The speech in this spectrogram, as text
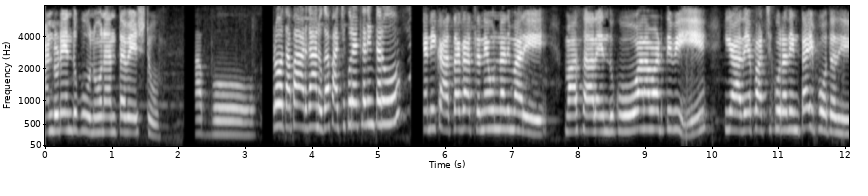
అండుడెందుకు? నూనెంత వేస్ట్ అబ్బో. రోత పాడగానుగా పచ్చి కూర ఎట్లా తింటారు? నీ కథ అట్లనే ఉన్నది మరి. మసాలా ఎందుకు అనబడితివి? ఇక అదే పచ్చికూర తింటే అయిపోతుంది.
